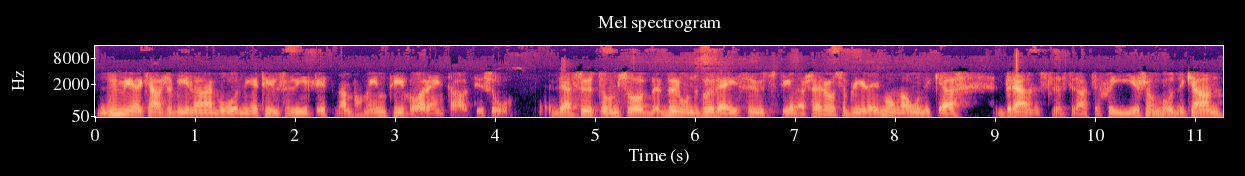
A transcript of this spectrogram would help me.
numera kanske bilarna går mer tillförlitligt men på min tid var det inte alltid så. Dessutom så beroende på hur race utspelar sig då, så blir det ju många olika bränslestrategier som både kan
